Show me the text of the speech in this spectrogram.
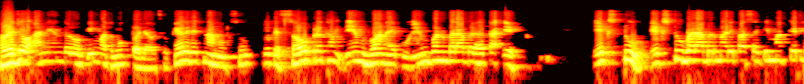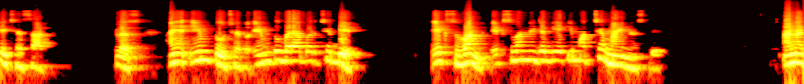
હવે જો આની અંદર હું કિંમત મૂકતો જાઉં છું, કેવી રીતના મૂકશું? તો કે સૌ પ્રથમ એમ વન આપ્યું. એમ વન બરાબર હતા એક. એક્સ ટુ. એક્સ ટુ બરાબર મારી પાસે કિંમત કેટલી છે? સાત. પ્લસ અહીંયા એમ ટુ છે, તો એમ ટુ બરાબર છે બે. એક્સ વન. એક્સ વનની જગ્યાએ કિંમત છે માઇનસ બે. આના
